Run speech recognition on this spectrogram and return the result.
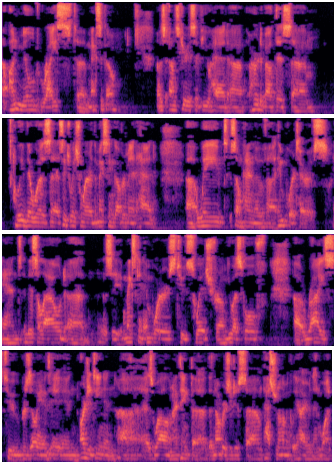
uh, unmilled rice to Mexico. I was, I was curious if you had uh, heard about this. Um, I believe there was a situation where the Mexican government had uh, waived some kind of uh, import tariffs, and this allowed uh, see, Mexican importers to switch from U.S. Gulf uh, rice to Brazilian and Argentinian uh, as well. And I think the the numbers are just um, astronomically higher than what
